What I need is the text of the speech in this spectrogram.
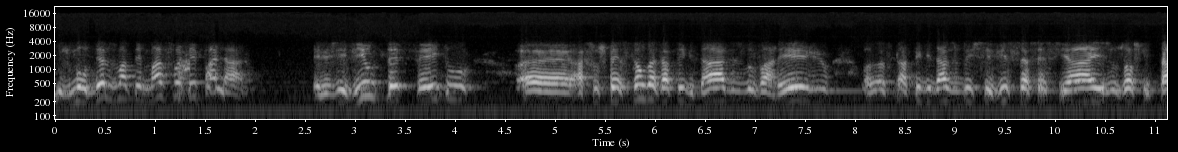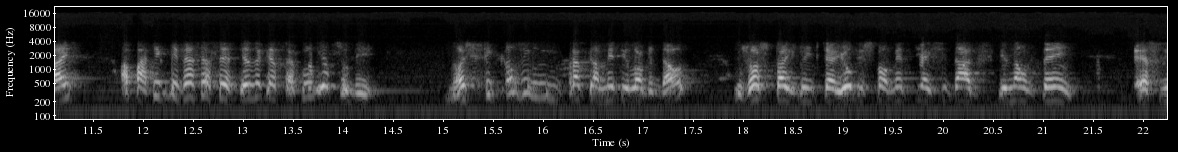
Os modelos matemáticos foi que falharam. Eles deviam ter feito é, a suspensão das atividades do varejo, as atividades dos serviços essenciais, os hospitais, a partir que tivesse a certeza que essa curva ia subir. Nós ficamos em, praticamente em lockdown. Os hospitais do interior, principalmente as cidades que não têm essa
